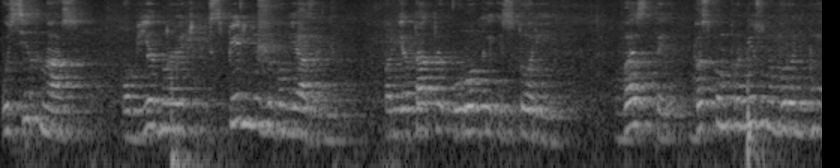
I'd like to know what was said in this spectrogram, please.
Усіх нас об'єднують спільні зобов'язання пам'ятати уроки історії, вести безкомпромісну боротьбу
